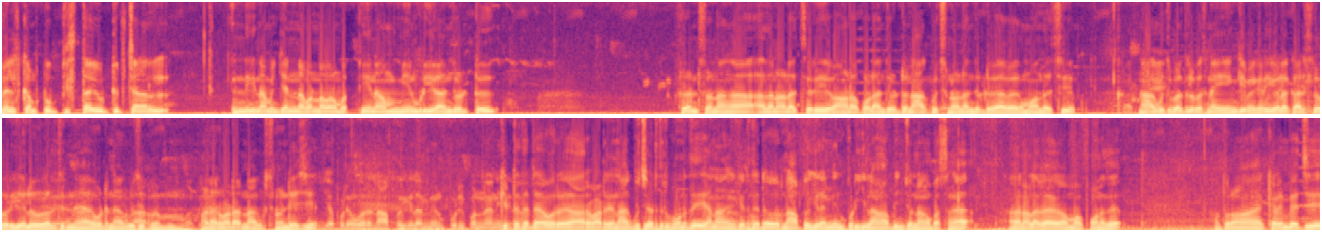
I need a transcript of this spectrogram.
Welcome to Pista YouTube channel இன்றைக்கி நம்ம என்ன பண்ண வரோம் பார்த்தீங்கன்னா மீன் பிடிக்கலான்னு சொல்லிட்டு ஃப்ரெண்ட்ஸ் சொன்னாங்க. அதனால் சரி வாங்கடா போகலான்னு சொல்லிட்டு நாக்குச்சி நோலான்னு சொல்லிட்டு வேக வேகமாக வந்தாச்சு. நாக்குச்சி படத்தில் பார்த்தீங்கன்னா எங்கேயுமே கிடைக்கல. கடைசியில் ஒரு எழுபது கழிச்சிட்டு நேகப்பட்ட நாக்குச்சி இப்போ மலர் மலர் நாக்குச்சி நோண்டியாச்சு எப்படியும் ஒரு நாற்பது கிலோ மீன் பிடிப்போம்னு கிட்டத்தட்ட ஒரு அரை வாட்டரை நாக்குச்சி எடுத்துகிட்டு போனது. ஏன்னா கிட்டத்தட்ட ஒரு நாற்பது கிலோ மீன் பிடிக்கலாம் அப்படின்னு சொன்னாங்க பசங்க. அதனால் வேகமாக போனது. அப்புறம் கிளம்பியாச்சு.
